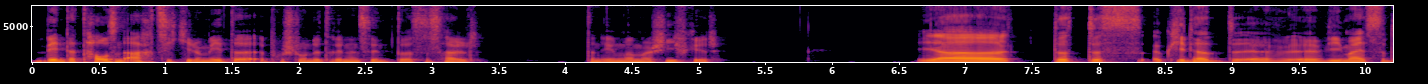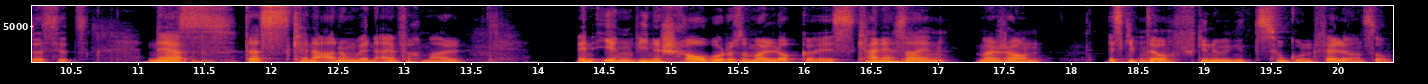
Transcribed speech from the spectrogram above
wenn da 1080 Kilometer pro Stunde drinnen sind, dass es halt dann irgendwann mal schief geht. ja, das, das okay, da, äh, wie meinst du das jetzt? Naja, Das- das, keine Ahnung, wenn einfach mal, wenn irgendwie eine Schraube oder so mal locker ist, kann ja sein, Mhm. mal schauen. Es gibt ja Mhm. auch genügend Zugunfälle und so,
